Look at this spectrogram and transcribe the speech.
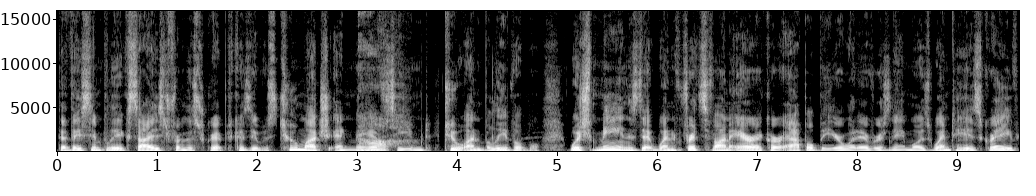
That they simply excised from the script because it was too much and may Oh. have seemed too unbelievable. Which means that when Fritz von Erich or Appleby or whatever his name was went to his grave,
